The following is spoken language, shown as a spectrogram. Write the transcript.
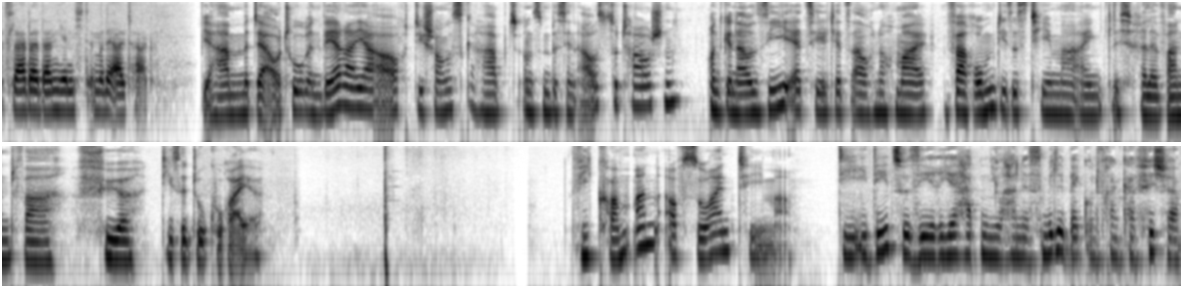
ist leider dann ja nicht immer der Alltag. Wir haben mit der Autorin Vera ja auch die Chance gehabt, uns ein bisschen auszutauschen. Und genau sie erzählt jetzt auch nochmal, warum dieses Thema eigentlich relevant war für diese Doku-Reihe. Wie kommt man auf so ein Thema? Die Idee zur Serie hatten Johannes Mittelbeck und Franka Fischer.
